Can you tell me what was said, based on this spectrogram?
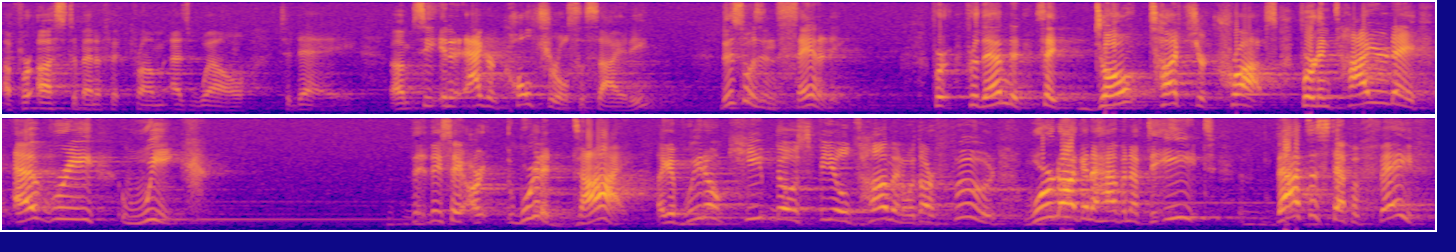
uh, for us to benefit from as well today. Um, see, in an agricultural society, this was insanity. For, for them to say, don't touch your crops for an entire day, every week. They say, we're going to die. Like, if we don't keep those fields humming with our food, we're not going to have enough to eat. That's a step of faith.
